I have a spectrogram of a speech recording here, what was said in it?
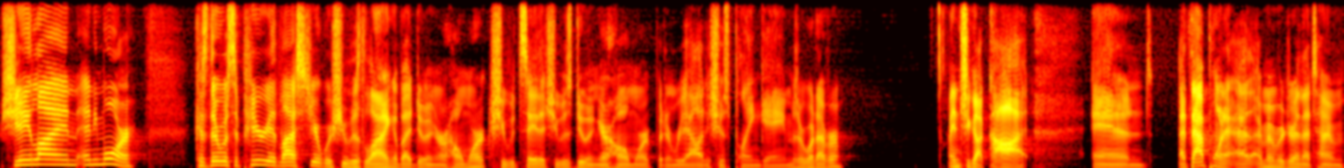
She ain't lying anymore. Because there was a period last year where she was lying about doing her homework. She would say that she was doing her homework, but in reality, she was playing games or whatever and she got caught. And at that point, I, I remember during that time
